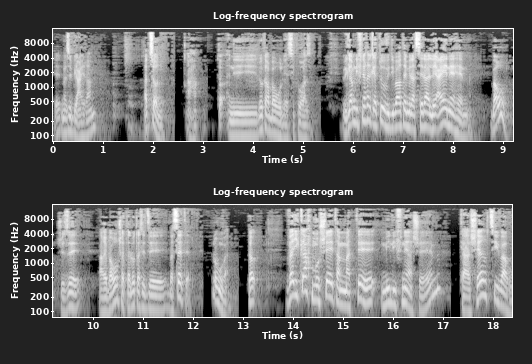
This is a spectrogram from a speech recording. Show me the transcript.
כן? מה זה בעירם? הצאן. אהה. טוב, אני לא כך ברור לי הסיפור הזה. וגם לפני כן כתוב ודיברתם אל הסלע לעיניהם. ברור שזה, הרי ברור שאתה לא תעשה את זה בסתר, לא מובן. טוב. ויקח משה את המטה מלפני השם כאשר ציווהו.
